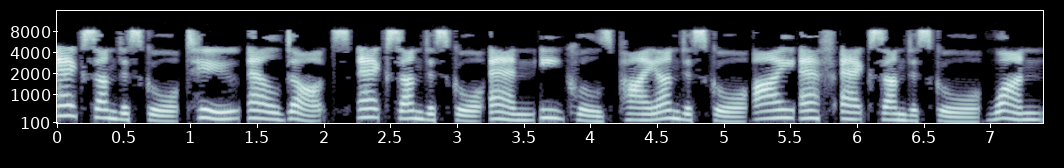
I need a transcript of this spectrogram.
x underscore two l dots x underscore n equals pi underscore i f x underscore one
